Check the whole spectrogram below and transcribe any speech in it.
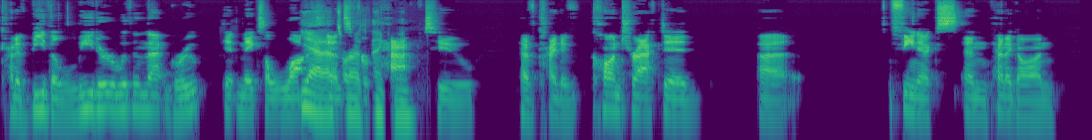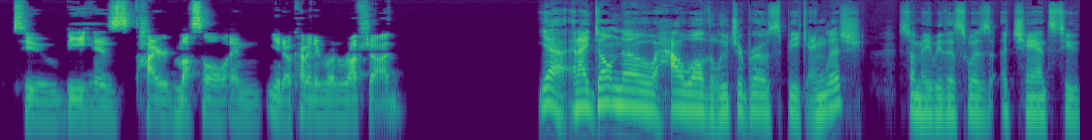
kind of be the leader within that group, it makes a lot yeah, of sense for Pac to have kind of contracted uh, Phoenix and Pentagon to be his hired muscle and you know come in and run roughshod. Yeah, and I don't know how well the Lucha Bros speak English, so maybe this was a chance to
